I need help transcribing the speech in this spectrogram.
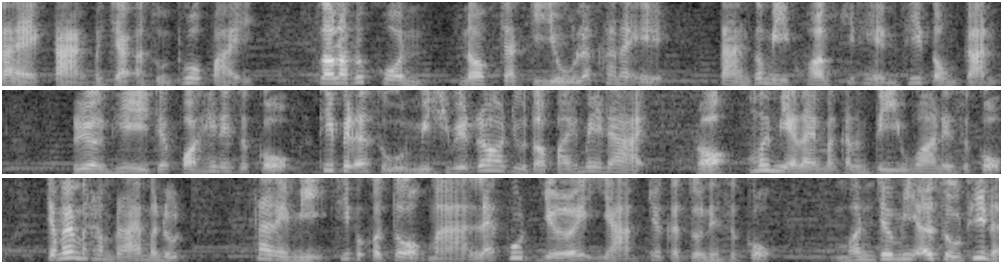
แตกต่างไปจากอสูรทั่วไป สำหรับทุกคนนอกจากกิยูและคานาเอะต่างก็มีความคิดเห็นที่ตรงกัน เรื่องที่จะปล่อยให้เนซุโกะที่เป็นอสูรมีชีวิตรอดอยู่ต่อไปไม่ได้ เพราะไม่มีอะไรมาการันตีว่าเนซุโกะจะไม่มาทำร้ายมนุษย์ซาเนมิที่ปรากฏตัวออกมาและพูดเย้ยหยามเกี่ยวกับตัวเนซุโกะมันจะมีอสูรที่ไหน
